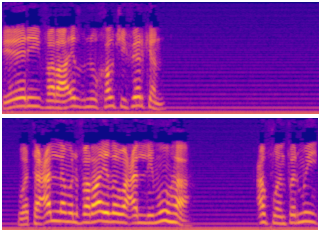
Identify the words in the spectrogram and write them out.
فيري فرائض بنو خلشي فيركن وتعلموا الفرائض وعلموها. عفوا فەرمووی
